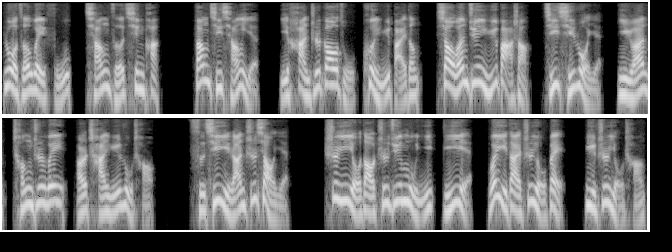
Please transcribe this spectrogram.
弱则未服，强则侵叛。当其强也，以汉之高祖困于白登，孝文君于霸上；及其弱也，以元成之威而单于入朝。此其已然之效也。是以有道之君慕夷狄也，唯以待之有备，欲之有常。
